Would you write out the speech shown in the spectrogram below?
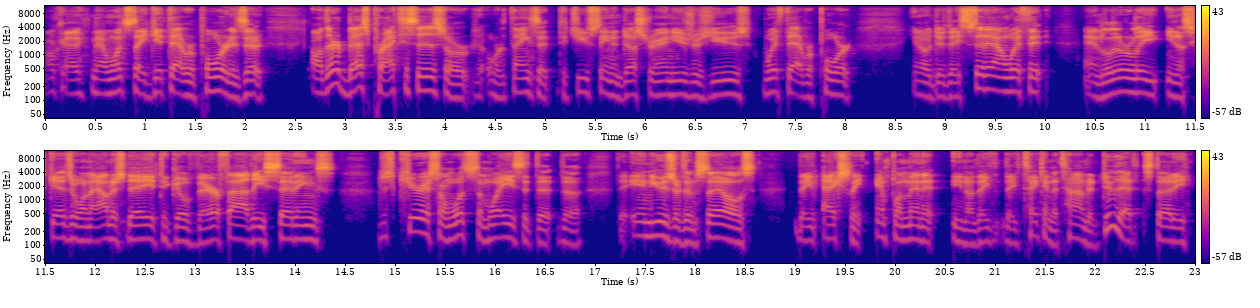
Okay. Now, once they get that report, is there are there best practices or or things that, that you've seen industrial end users use with that report? You know, do they sit down with it and literally, you know, schedule an outage day to go verify these settings? just curious on what's some ways that the the, the end user themselves they've actually implemented, you know, they've, they've taken the time to do that study.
